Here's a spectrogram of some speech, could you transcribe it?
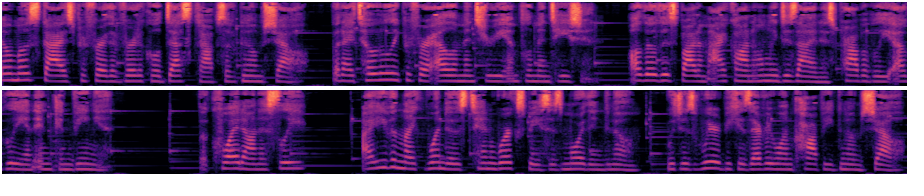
Know most guys prefer the vertical desktops of GNOME Shell, but I totally prefer elementary implementation, although this bottom icon only design is probably ugly and inconvenient. But quite honestly, I even like Windows 10 workspaces more than GNOME, which is weird because everyone copied GNOME Shell,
